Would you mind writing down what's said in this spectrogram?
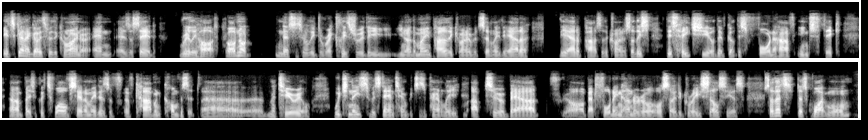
it's going to go through the corona, and as I said, really hot. Well, not necessarily directly through the you know the main part of the corona, but certainly the outer the outer parts of the corona. So this this heat shield, they've got this four and a half inch thick, um, basically 12 centimeters of, of carbon composite uh, material, which needs to withstand temperatures apparently up to about oh, about 1400 or, or, so degrees Celsius. So that's that's quite warm.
